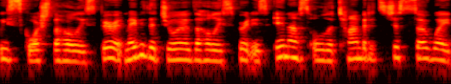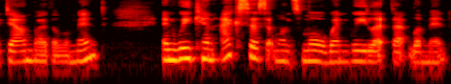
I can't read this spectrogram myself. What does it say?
we squash the holy spirit. Maybe the joy of the holy spirit is in us all the time but it's just so weighed down by the lament and we can access it once more when we let that lament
